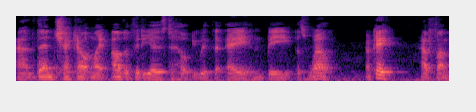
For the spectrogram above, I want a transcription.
and then check out my other videos to help you with the A and B as well. Okay, have fun.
